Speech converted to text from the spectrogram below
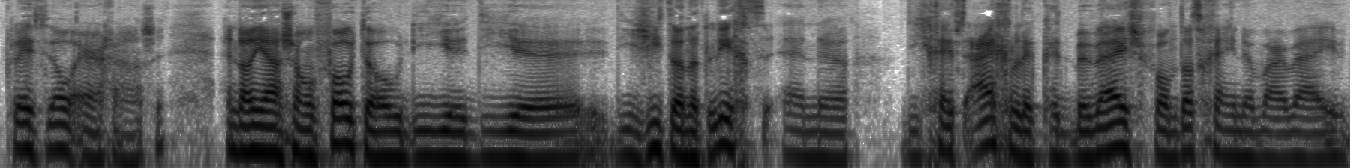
kleeft wel erg aan ze. En dan ja, zo'n foto, die, die, die ziet dan het licht en uh, die geeft eigenlijk het bewijs van datgene waar wij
